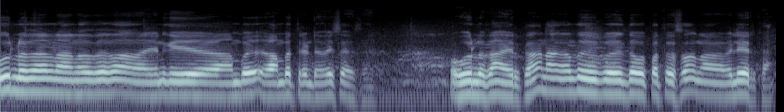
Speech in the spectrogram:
ஊரில் தான் நான் தான் எனக்கு ஐம்பது ஐம்பத்தி ரெண்டு வயசு சார். ஊரில் தான் இருக்கேன். நான் வந்து இப்போ இந்த பத்து வருஷம் நான் வெளியே இருக்கேன்.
